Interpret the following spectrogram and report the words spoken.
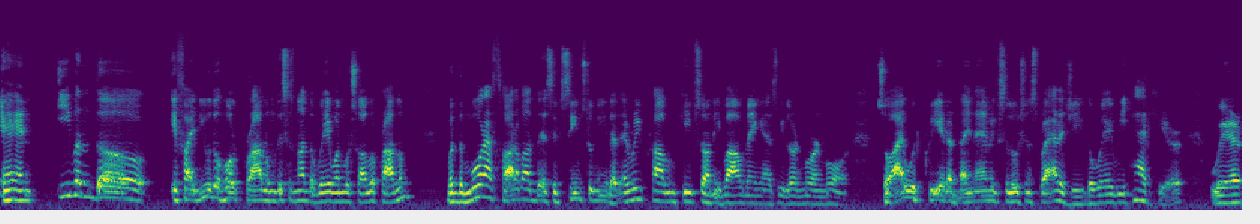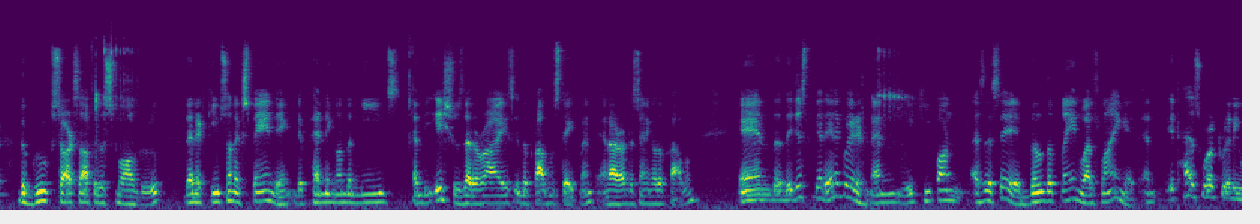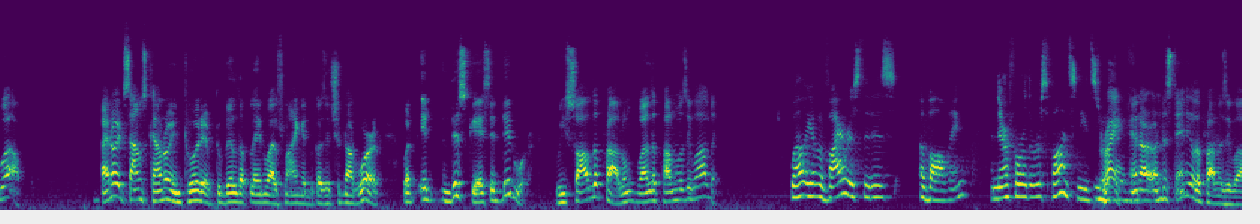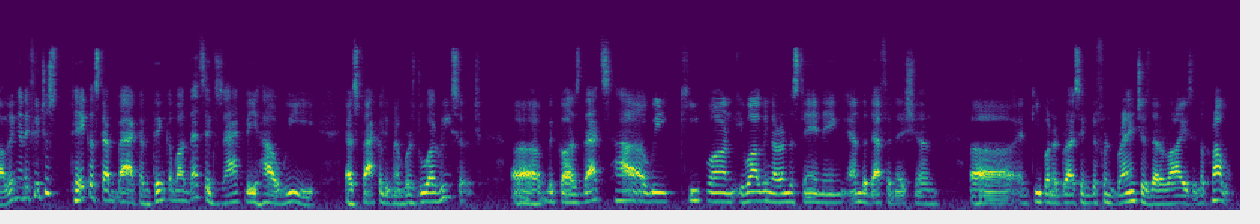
And even though if I knew the whole problem, this is not the way one would solve a problem. But the more I've thought about this, it seems to me that every problem keeps on evolving as we learn more and more. So I would create a dynamic solution strategy the way we had here, where the group starts off as a small group then it keeps on expanding depending on the needs and the issues that arise in the problem statement and our understanding of the problem. And they just get integrated, and we keep on, as they say, build the plane while flying it. And it has worked really well. I know it sounds counterintuitive to build a plane while flying it because it should not work, but it, in this case, it did work. We solved the problem while the problem was evolving. Well, you have a virus that is evolving and therefore the response needs to right and our understanding of the problem is evolving and if you just take a step back and think about that's exactly how we as faculty members do our research uh, because that's how we keep on evolving our understanding and the definition uh, and keep on addressing different branches that arise in the problem.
